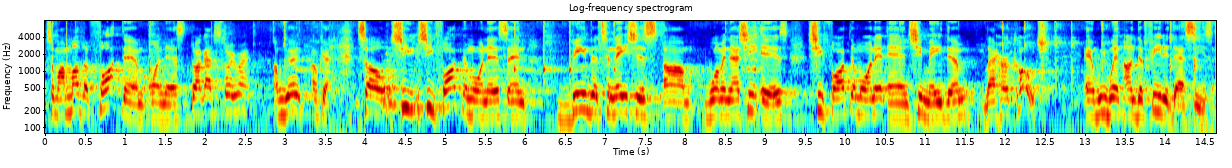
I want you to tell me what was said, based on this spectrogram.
So my mother fought them on this. Do I got the story right? I'm good? Okay. So she, she fought them on this, and being the tenacious um, woman that she is, she fought them on it, and she made them let her coach. And we went undefeated that season.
